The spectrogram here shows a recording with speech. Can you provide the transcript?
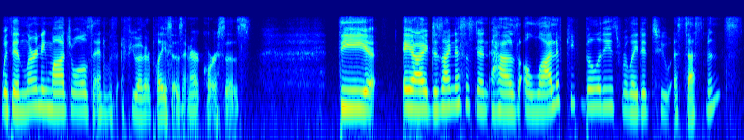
within learning modules and with a few other places in our courses. The AI Design Assistant has a lot of capabilities related to assessments,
